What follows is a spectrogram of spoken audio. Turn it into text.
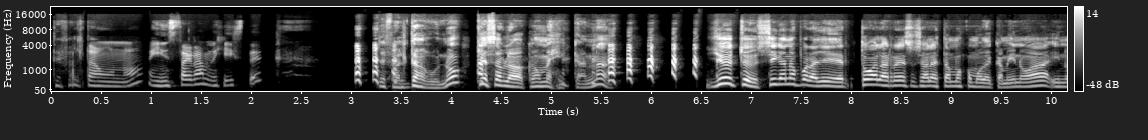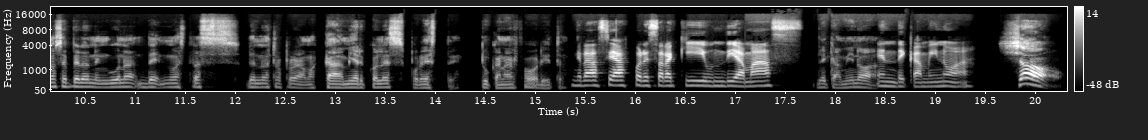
Te falta uno. Instagram, dijiste. ¿Te falta uno? ¿Qué has hablado con mexicana? YouTube, síganos por ayer. Todas las redes sociales estamos como de camino a y no se pierdan ninguna de nuestras de nuestros programas cada miércoles por este, tu canal favorito, Gracias por estar aquí un día más de camino a. en De Camino a. Chao,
